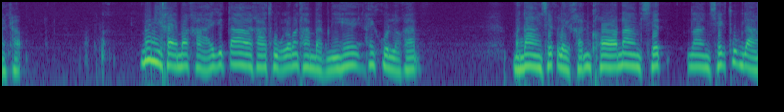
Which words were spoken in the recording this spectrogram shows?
นะครับ ไม่มีใครมาขายกีตาร์ราคาถูกแล้วมาทำแบบนี้ให้ให้คุณหรอกครับ มานั่งเช็คเลยคันคอนั่งเช็ดนั่งเช็คทุกอย่าง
